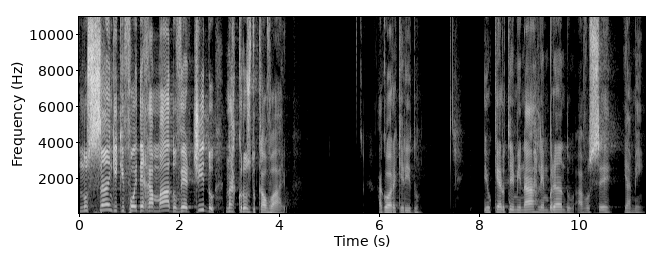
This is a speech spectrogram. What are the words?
no sangue que foi derramado, vertido na cruz do Calvário. Agora, querido, eu quero terminar lembrando a você e a mim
